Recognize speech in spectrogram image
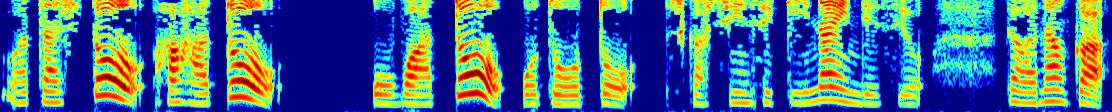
私と母とおばと弟しか親戚いないんですよ。だからなんか、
